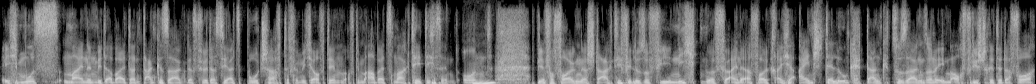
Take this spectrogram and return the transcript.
ich muss meinen Mitarbeitern Danke sagen dafür, dass sie als Botschafter für mich auf dem, auf dem Arbeitsmarkt tätig sind. Und mhm. wir verfolgen da stark die Philosophie, nicht nur für eine erfolgreiche Einstellung Danke zu sagen, sondern eben auch für die Schritte davor.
